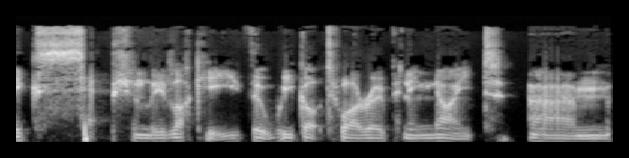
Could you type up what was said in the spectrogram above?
exceptionally lucky that we got to our opening night, um,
